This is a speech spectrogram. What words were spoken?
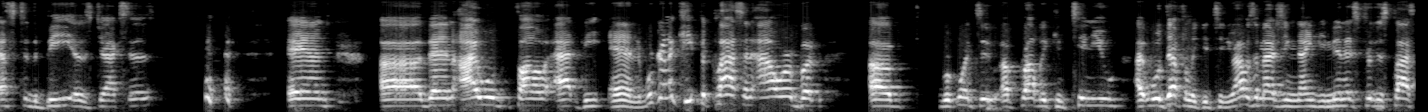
S to the B, as Jack says. and uh, then I will follow at the end. We're going to keep the class an hour, but uh, we're going to uh, probably continue. I will definitely continue. I was imagining 90 minutes for this class.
